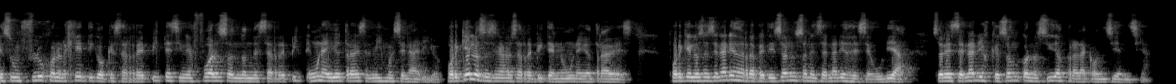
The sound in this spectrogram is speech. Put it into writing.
es un flujo energético que se repite sin esfuerzo, en donde se repite una y otra vez el mismo escenario. ¿Por qué los escenarios se repiten una y otra vez? Porque los escenarios de repetición son escenarios de seguridad, son escenarios que son conocidos para la conciencia.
